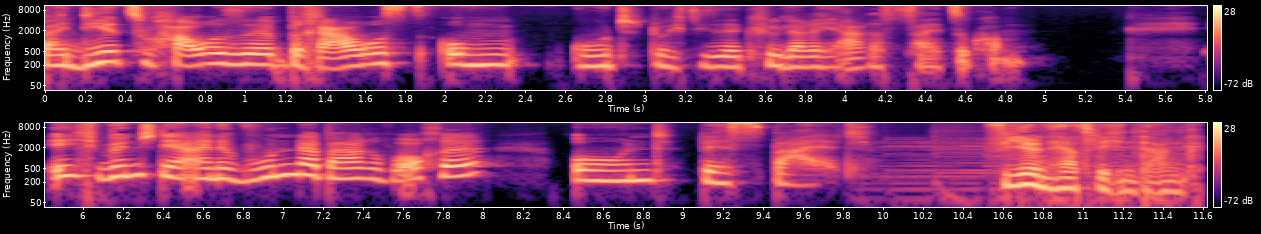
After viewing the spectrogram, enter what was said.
bei dir zu Hause brauchst, um gut durch diese kühlere Jahreszeit zu kommen. Ich wünsche dir eine wunderbare Woche und bis bald. Vielen herzlichen Dank,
